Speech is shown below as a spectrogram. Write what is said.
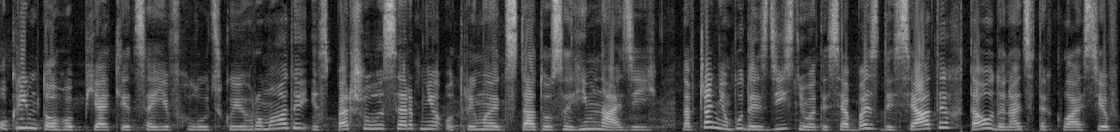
Окрім того, п'ять ліцеїв Луцької громади із 1 серпня отримають статус гімназій. Навчання буде здійснюватися без 10 та 11 класів.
